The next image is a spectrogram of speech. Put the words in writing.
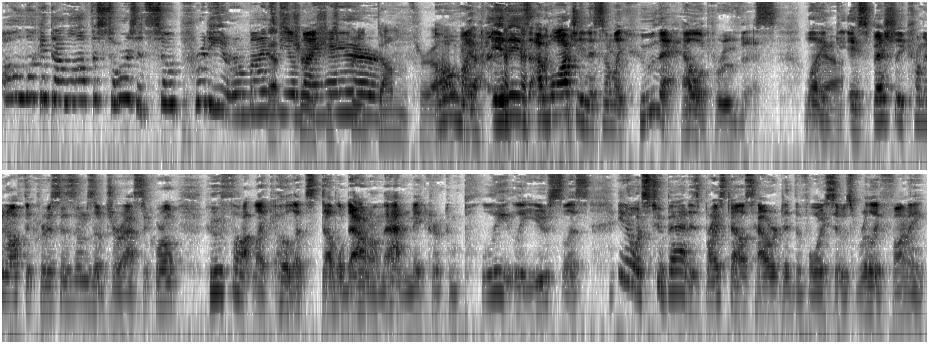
Oh, look at Dilophosaurus. It's so pretty. It reminds that's me of true. my She's hair. pretty dumb throughout. Oh my! Yeah. it is. I'm watching this. and I'm like, who the hell approved this? Like, Yeah. especially coming off the criticisms of Jurassic World, who thought like, oh, let's double down on that and make her completely useless. You know what's too bad is Bryce Dallas Howard did the voice. It was really funny.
